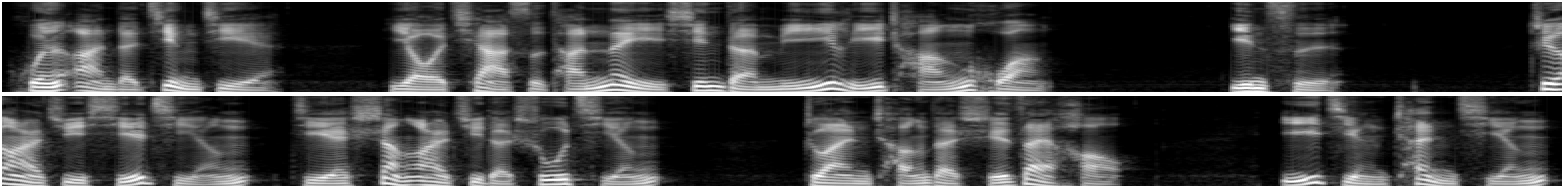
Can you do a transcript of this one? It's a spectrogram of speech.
昏暗的境界又恰似他内心的迷离长恍。因此，这二句写景皆上二句的抒情，转成的实在好，以景衬情，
